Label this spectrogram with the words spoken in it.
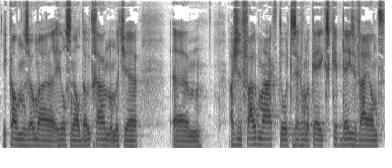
je kan zomaar heel snel doodgaan, omdat je... Um, als je de fout maakt door te zeggen van... Oké, ik skip deze vijand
